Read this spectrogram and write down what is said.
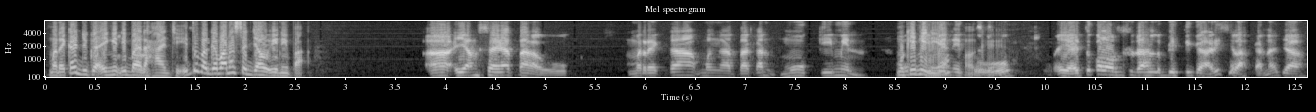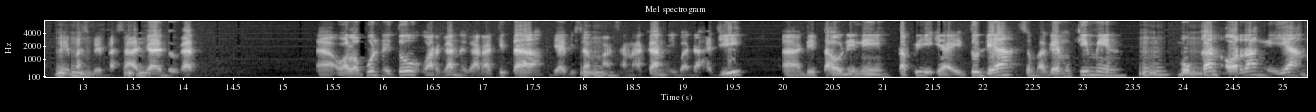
Mereka juga ingin ibadah haji. Itu bagaimana sejauh ini, Pak? Uh, yang saya tahu, mereka mengatakan mukimin. Mukimin, mukimin ya? itu okay ya itu kalau sudah lebih tiga hari silahkan aja bebas-bebas mm -hmm. saja itu kan nah, walaupun itu warga negara kita dia bisa mm -hmm. melaksanakan ibadah haji uh, di tahun ini tapi ya itu dia sebagai mukimin mm -hmm. bukan orang yang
